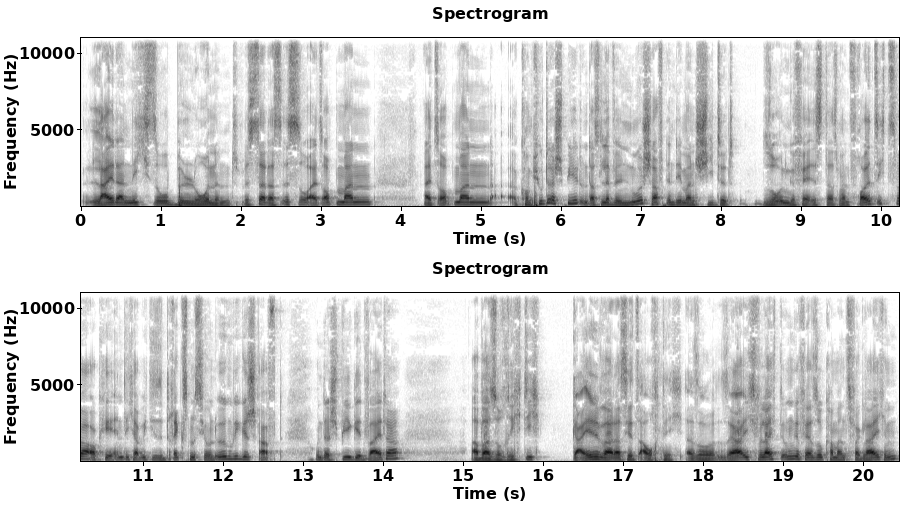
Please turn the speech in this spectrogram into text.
leider nicht so belohnend. Wisst ihr, das ist so, als ob man, als ob man Computer spielt und das Level nur schafft, indem man cheatet. So ungefähr ist das. Man freut sich zwar, okay, endlich habe ich diese Drecksmission irgendwie geschafft und das Spiel geht weiter, aber so richtig geil war das jetzt auch nicht. Also, ja, ich vielleicht ungefähr so kann man es vergleichen.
